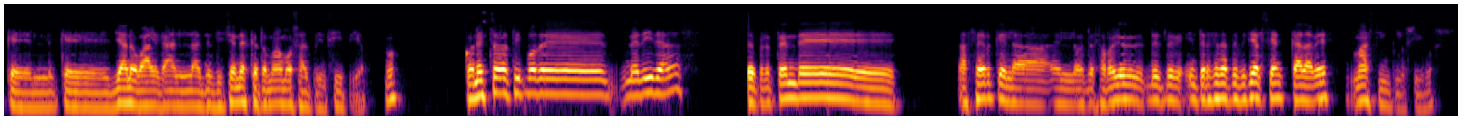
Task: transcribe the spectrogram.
que, ya no valgan las decisiones que tomamos al principio. Con este tipo de medidas se pretende hacer que los desarrollos de inteligencia artificial sean cada vez más inclusivos.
